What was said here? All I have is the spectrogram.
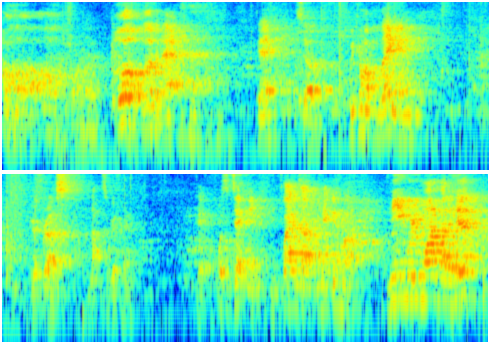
Oh, at that. okay, so we come up with leg in. Good for us, not so good for him. Okay, what's the technique? He flattens out, you can't get him up. Knee where you want it by the hip.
